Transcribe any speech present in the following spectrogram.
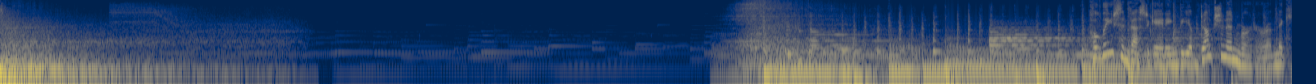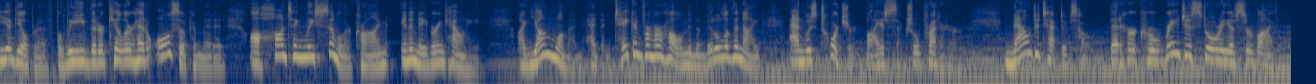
Police investigating the abduction and murder of Nakia Gilbreth believe that her killer had also committed a hauntingly similar crime in a neighboring county. A young woman had been taken from her home in the middle of the night and was tortured by a sexual predator. Now detectives hope that her courageous story of survival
